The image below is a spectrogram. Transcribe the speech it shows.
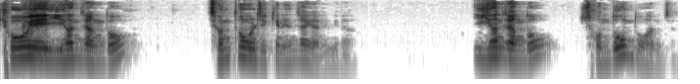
교회 이 현장도 전통을 지키는 현장이 아닙니다. 이 현장도 전도운동 하는 장.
